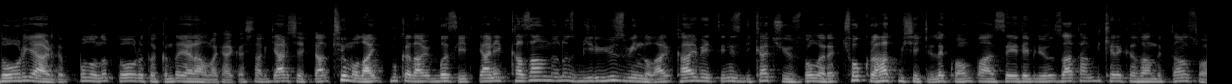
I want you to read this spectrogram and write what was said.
doğru yerde bulunup doğru takımda yer almak arkadaşlar. Gerçekten tüm olay bu kadar basit. Yani kazandığınız bir 100 bin dolar kaybettiğiniz birkaç yüz doları çok rahat bir şekilde kompanse edebiliyor. Zaten bir kere kazandıktan sonra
